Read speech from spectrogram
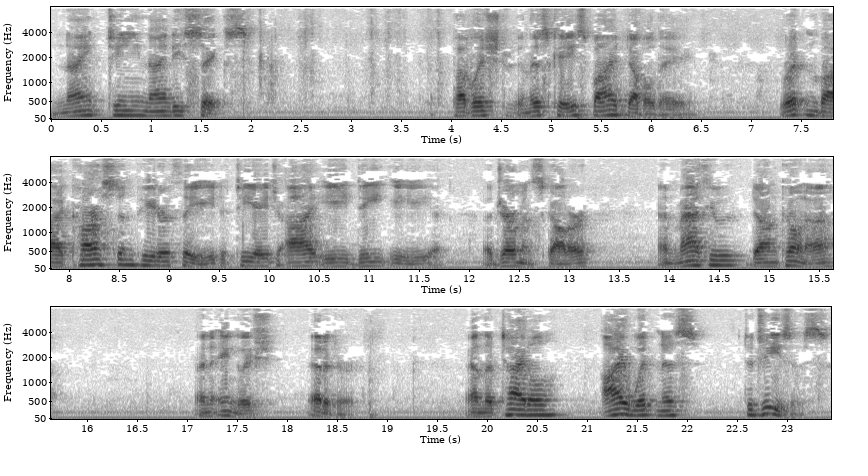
1996, published in this case by Doubleday, written by Carsten Peter Thiede, T-H-I-E-D-E, a German scholar, and Matthew d'Ancona, an English editor. And the title, Eyewitness to Jesus.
